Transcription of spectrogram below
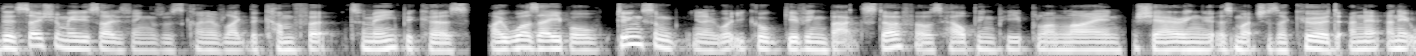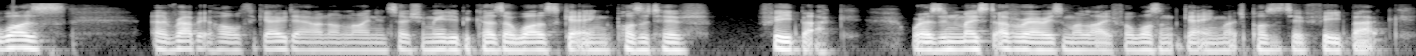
the social media side of things was kind of like the comfort to me because I was able doing some, you know, what you call giving back stuff. I was helping people online, sharing as much as I could, and it, and it was a rabbit hole to go down online in social media because I was getting positive feedback, whereas in most other areas of my life I wasn't getting much positive feedback,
